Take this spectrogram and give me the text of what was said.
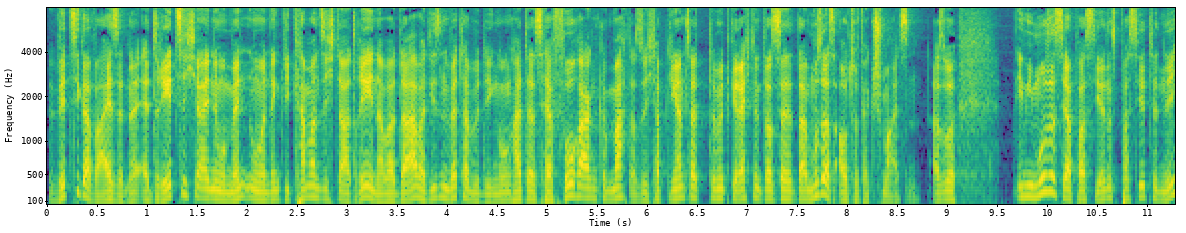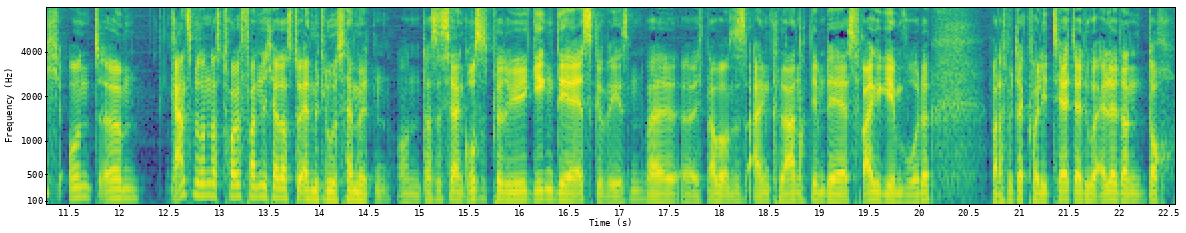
witzigerweise, ne, er dreht sich ja in den Momenten, wo man denkt, wie kann man sich da drehen? Aber da, bei diesen Wetterbedingungen, hat er es hervorragend gemacht. Also ich habe die ganze Zeit damit gerechnet, dass er, da muss er das Auto wegschmeißen. Also irgendwie muss es ja passieren, es passierte nicht. Und ähm, ganz besonders toll fand ich ja das Duell mit Lewis Hamilton. Und das ist ja ein großes Plädoyer gegen DRS gewesen, weil äh, ich glaube, uns ist allen klar, nachdem DRS freigegeben wurde, war das mit der Qualität der Duelle dann doch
